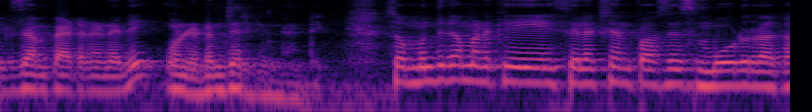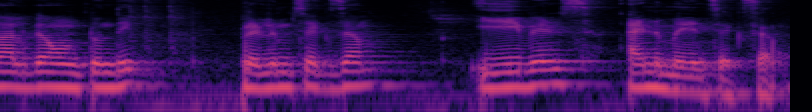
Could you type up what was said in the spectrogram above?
ఎగ్జామ్ ప్యాటర్న్ అనేది ఉండడం జరిగిందండి. సో ముందుగా మనకి సెలక్షన్ ప్రాసెస్ మూడు రకాలుగా ఉంటుంది. Prelims exam events and mains exam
